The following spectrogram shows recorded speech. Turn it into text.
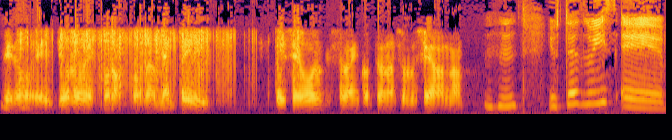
Pero eh, yo lo desconozco realmente y estoy seguro que se va a encontrar una solución, ¿no? ¿Y usted, Luis, eh,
